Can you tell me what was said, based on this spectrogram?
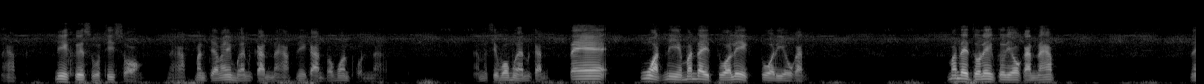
นะครับนี่คือสูตรที่สองนะครับมันจะไม่เหมือนกันนะครับในการประมวลผลนะครับมันสิว่าเหมือนกัน แต่งวดนี้มันได้ตัวเลขตัวเดียวกัน มันได้ตัวเลขตัวเดียวกันนะครับ ใน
